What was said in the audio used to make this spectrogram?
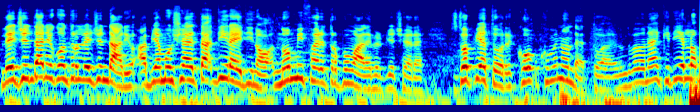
leggendario contro leggendario, abbiamo scelta? Direi di no, non mi fare troppo male per piacere. Sdoppiatore, com come non detto, eh, non dovevo neanche dirlo.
